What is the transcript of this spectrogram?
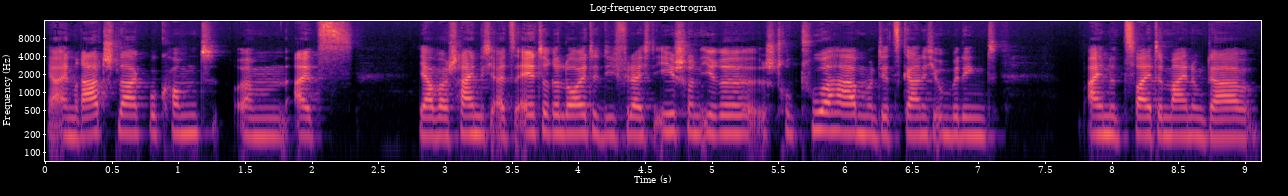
ja, einen Ratschlag bekommt, ähm, als ja wahrscheinlich als ältere Leute, die vielleicht eh schon ihre Struktur haben und jetzt gar nicht unbedingt eine zweite Meinung da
